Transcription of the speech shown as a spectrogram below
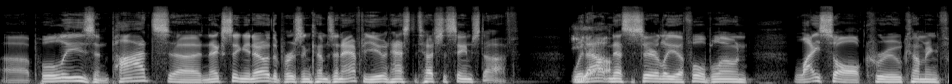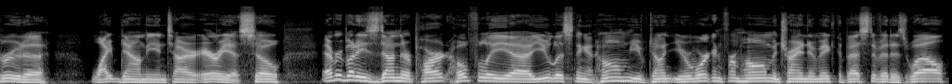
uh, pulleys and pots uh, next thing you know the person comes in after you and has to touch the same stuff without Yeah. necessarily a full blown Lysol crew coming through to wipe down the entire area. So everybody's done their part. Hopefully, uh, you listening at home, you've done. You're working from home and trying to make the best of it as well.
